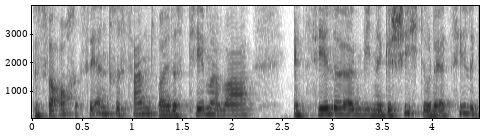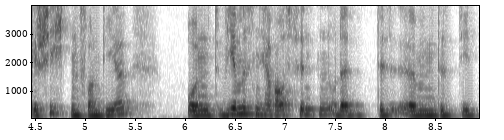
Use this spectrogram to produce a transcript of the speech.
das war auch sehr interessant, weil das Thema war, erzähle irgendwie eine Geschichte oder erzähle Geschichten von dir. Und wir müssen herausfinden, oder die, ähm, die,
